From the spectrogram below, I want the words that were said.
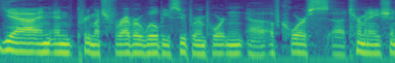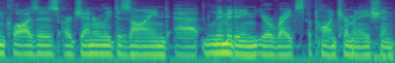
Yeah, and, and pretty much forever will be super important. Uh, of course, uh, termination clauses are generally designed at limiting your rights upon termination.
